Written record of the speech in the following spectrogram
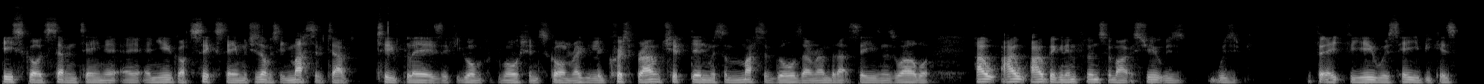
He scored 17 and you got 16, which is obviously massive to have two players if you're going for promotion scoring regularly. Chris Brown chipped in with some massive goals. I remember that season as well. But how how, how big an influence for Marcus Stewart was was for, for you was he because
